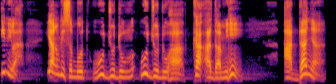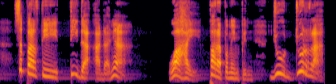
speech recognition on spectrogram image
Inilah yang disebut wujudul, wujuduha ka'adamihi. adanya seperti tidak adanya. Wahai para pemimpin, jujurlah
